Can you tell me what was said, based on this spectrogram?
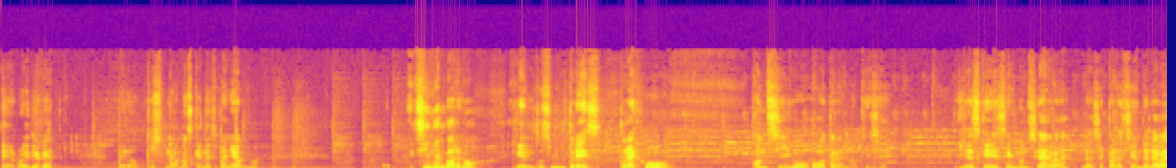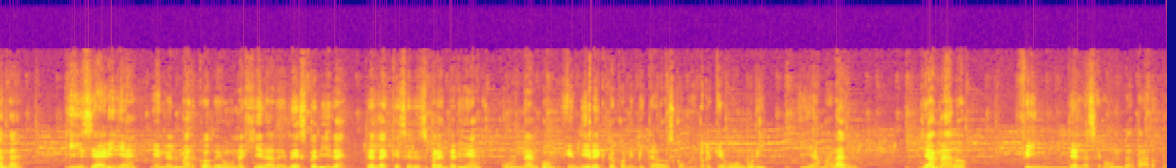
de Radiohead, pero pues nada más que en español, ¿no? Sin embargo, el 2003 trajo consigo otra noticia, y es que se anunciaba la separación de la banda y se haría en el marco de una gira de despedida de la que se desprendería un álbum en directo con invitados como Enrique Bunbury y Amaral, llamado Fin de la segunda parte.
